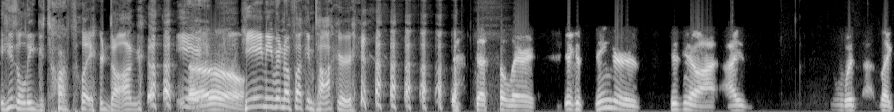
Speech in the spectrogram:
he's a lead guitar player, dog. he, oh, he ain't even a fucking talker. that's hilarious. Yeah, because singers, because you know, I, I would like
